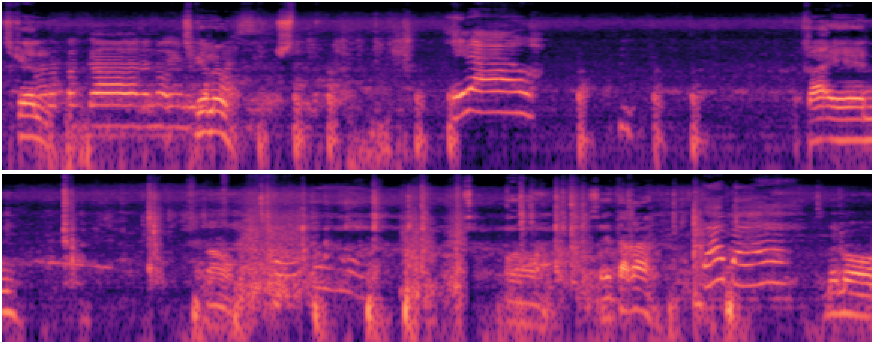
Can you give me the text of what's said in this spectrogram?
Sikil. Para pagka ano eh, Sikil oh. Kain. Oh. Oh. Salita ka. Bye-bye. Sabi mo,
